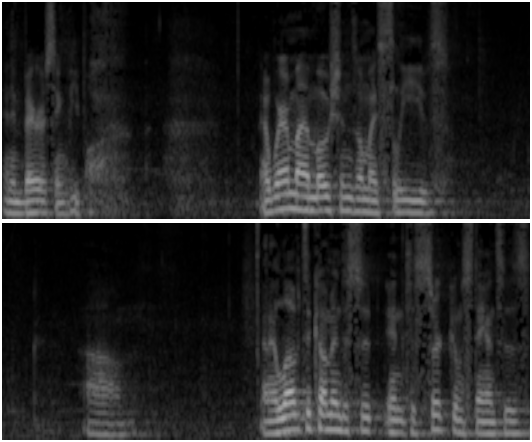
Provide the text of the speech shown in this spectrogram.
and embarrassing people. I wear my emotions on my sleeves. Um, and I love to come into, into circumstances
